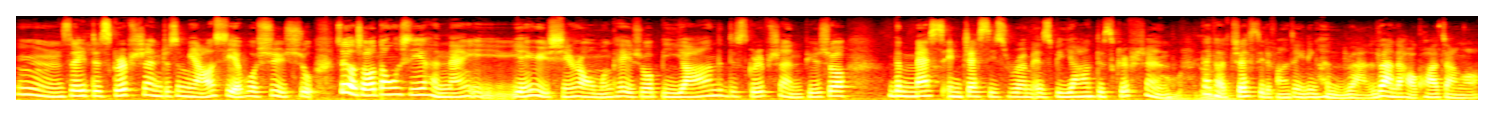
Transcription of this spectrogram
嗯，所以 description 就是描写或叙述，所以有时候东西很难以言语形容，我们可以说 beyond description。比如说 ，The mess in Jessie's room is beyond description，、代表 Jessie 的房间一定很乱，乱的好夸张哦。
